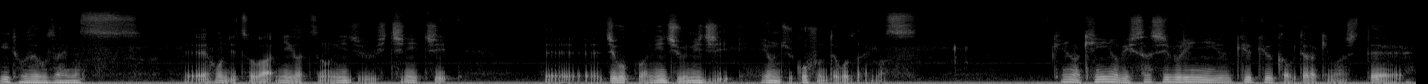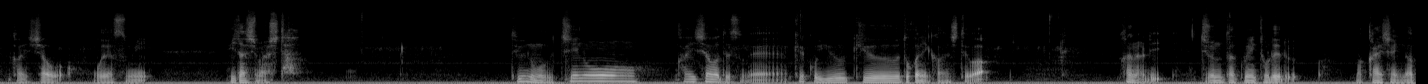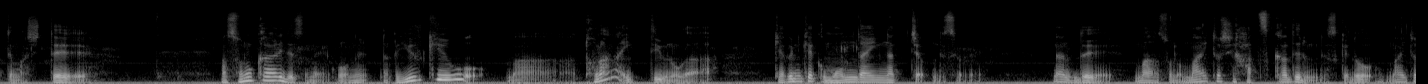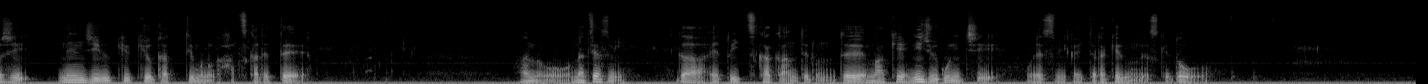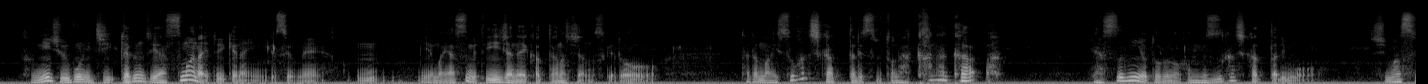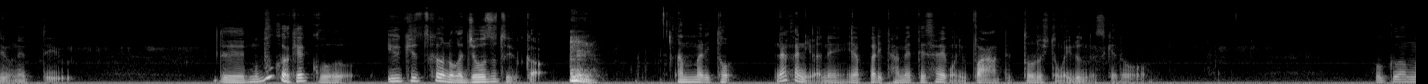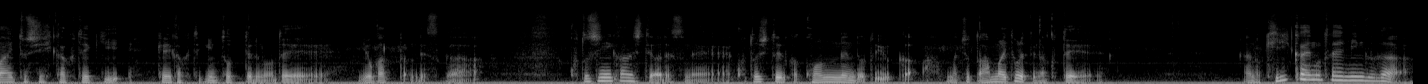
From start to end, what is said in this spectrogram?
伊藤でございます、えー本日は2月の27日、えー時刻は22時45分でございます。昨日は金曜日久しぶりに有給休暇をいただきまして会社をお休みいたしました。っていうのもうちの会社はですね結構有給とかに関してはかなり潤沢に取れる、まあ、会社になってまして、まあ、その代わりですねこのねなんか有給をまあ取らないっていうのが逆に結構問題になっちゃうんですよねなんでまあその毎年20日出るんですけど毎年年次有給休暇っていうものが20日出てあの夏休みが、えっと、5日間出るんで、まあ、計25日お休みがいただけるんですけどその25日逆に言うと休まないといけないんですよね。いやまあ休めていいじゃねえかって話なんですけどただまあ忙しかったりするとなかなか 休みを取るのが難しかったりもしますよねっていう。で僕は結構有給使うのが上手というか あんまりと中にはねやっぱり貯めて最後にバーって取る人もいるんですけど僕は毎年比較的計画的に取ってるので良かったんですが今年に関してはですね今年というか今年度というか、まあ、ちょっとあんまり取れてなくてあの切り替えのタイミングが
